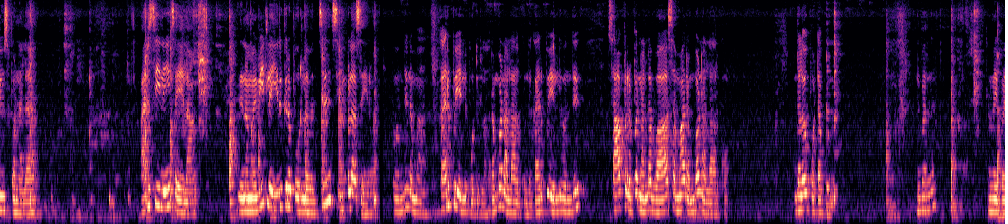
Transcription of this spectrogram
யூஸ் பண்ணலை. அரிசியிலையும் செய்யலாம். இது நம்ம வீட்டில் இருக்கிற பொருளை வச்சு சிம்பிளாக செய்கிறோம் இப்போ வந்து நம்ம கருப்பு எள்ளு போட்டுக்கலாம். ரொம்ப நல்லாயிருக்கும். இந்த கருப்பு எள்ளு வந்து சாப்பிட்றப்ப நல்லா வாசமாக ரொம்ப நல்லாயிருக்கும். இந்தளவு போட்டால் போதும். இந்த பாருங்க. நம்ம இப்போ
